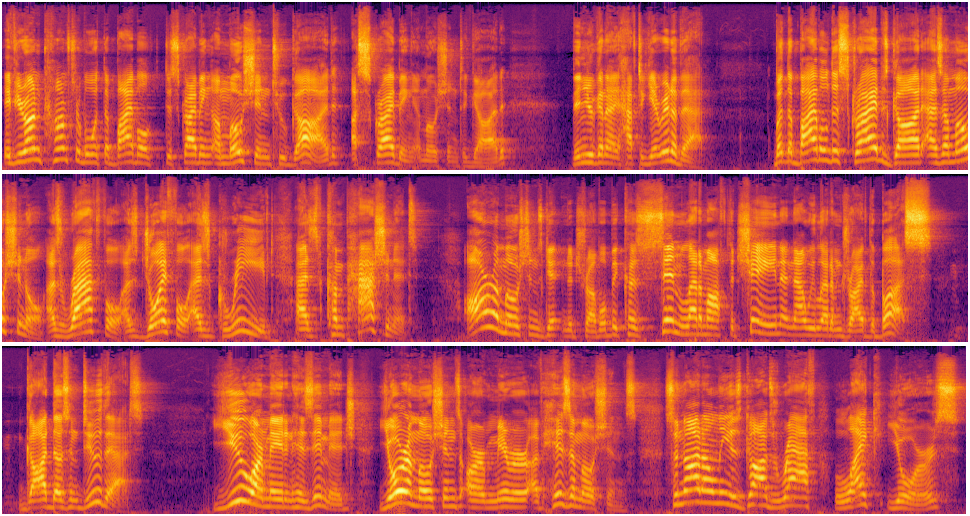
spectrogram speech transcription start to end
if you're uncomfortable with the Bible describing emotion to God, ascribing emotion to God, then you're going to have to get rid of that. But the Bible describes God as emotional, as wrathful, as joyful, as grieved, as compassionate. Our emotions get into trouble because sin let him off the chain and now we let him drive the bus. God doesn't do that. You are made in his image. Your emotions are a mirror of his emotions. So not only is God's wrath like yours,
